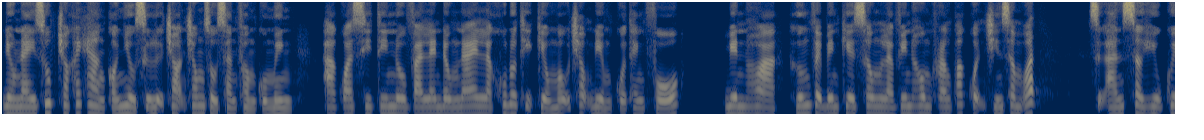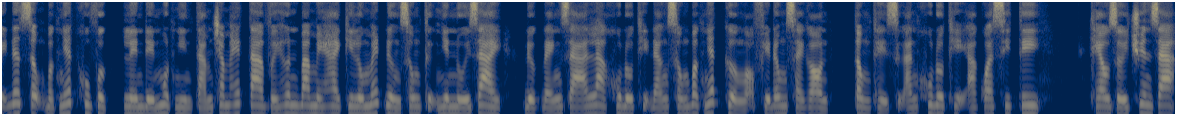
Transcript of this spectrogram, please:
Điều này giúp cho khách hàng có nhiều sự lựa chọn trong rổ sản phẩm của mình. Aqua City Novaland Đồng Nai là khu đô thị kiểu mẫu trọng điểm của thành phố. Biên Hòa, hướng về bên kia sông là Vinhome Grand Park quận 9 Sầm Uất. Dự án sở hữu quỹ đất rộng bậc nhất khu vực, lên đến 1.800 hecta với hơn 32 km đường sông tự nhiên nối dài, được đánh giá là khu đô thị đáng sống bậc nhất cửa ngõ phía đông Sài Gòn, tổng thể dự án khu đô thị Aqua City. Theo giới chuyên gia,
